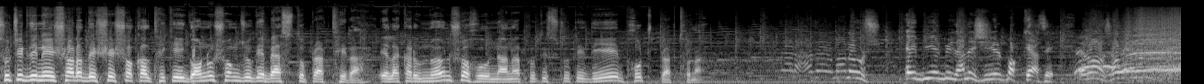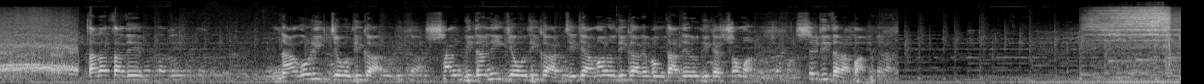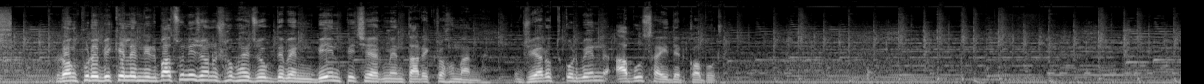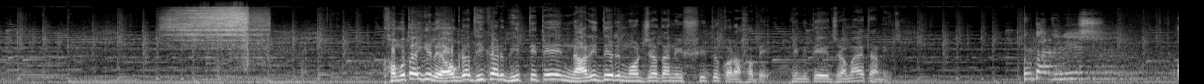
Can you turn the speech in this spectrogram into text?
ছুটির দিনে সারা দেশে সকাল থেকেই গণসংযোগে ব্যস্ত প্রার্থীরা। এলাকার উন্নয়ন সহ নানা প্রতিশ্রুতি দিয়ে ভোট প্রার্থনা। হাজার মানুষ এই বিএনপি ধানের শীষের পক্ষে আছে। এবং তারা তাদের নাগরিক যে অধিকার সাংবিধানিক যে অধিকার যেটি আমার অধিকার এবং তাদের অধিকার সমান সেটি তারা পাবে। রংপুরে বিকেলে নির্বাচনী জনসভায় যোগ দেবেন বিএনপি চেয়ারম্যান তারেক রহমান। জিয়ারত করবেন আবু সাইদের কবর। ক্ষমতায় গেলে অগ্রাধিকার ভিত্তিতে নারীদের মর্যাদা নিশ্চিত করা হবে। ফেনীতে জামায়াত আমির। দুটা জিনিস,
